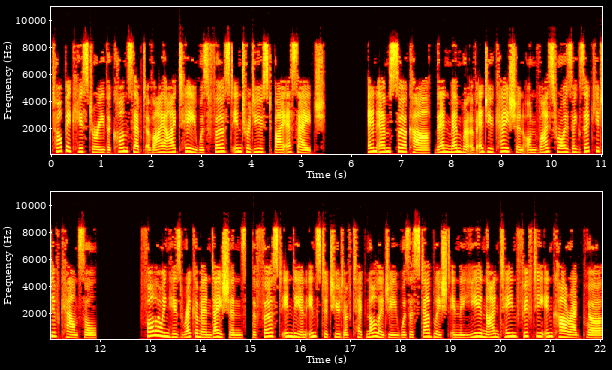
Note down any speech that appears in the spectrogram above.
Topic history The concept of IIT was first introduced by S.H. N. M. Sircar, then Member of Education on Viceroy's Executive Council. Following his recommendations, the first Indian Institute of Technology was established in the year 1950 in Kharagpur.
